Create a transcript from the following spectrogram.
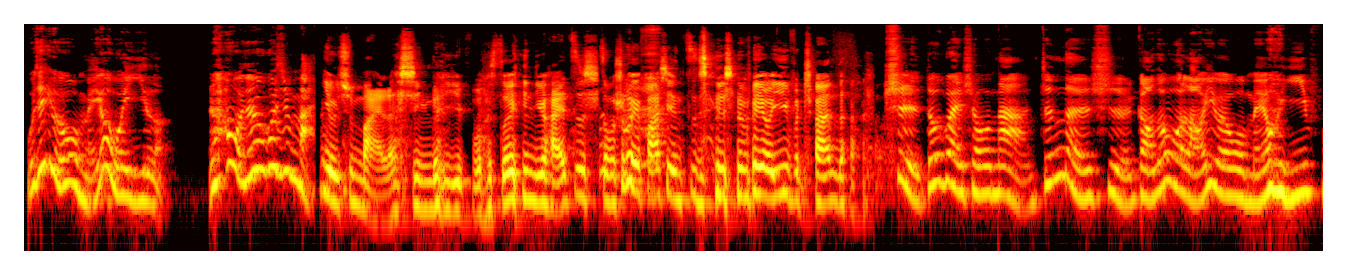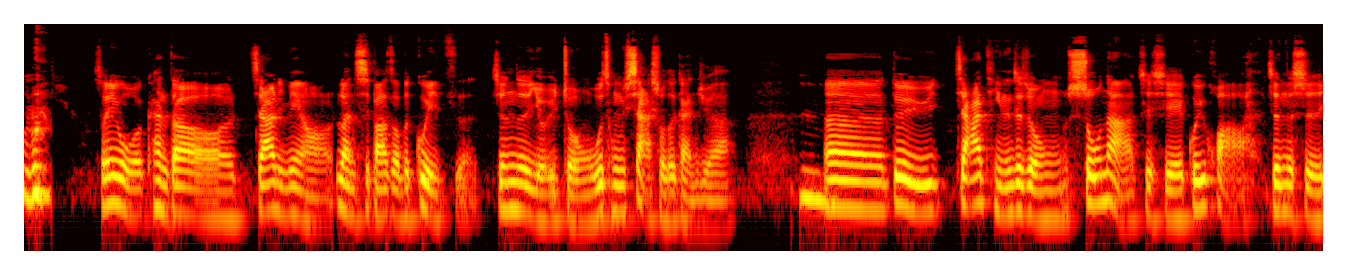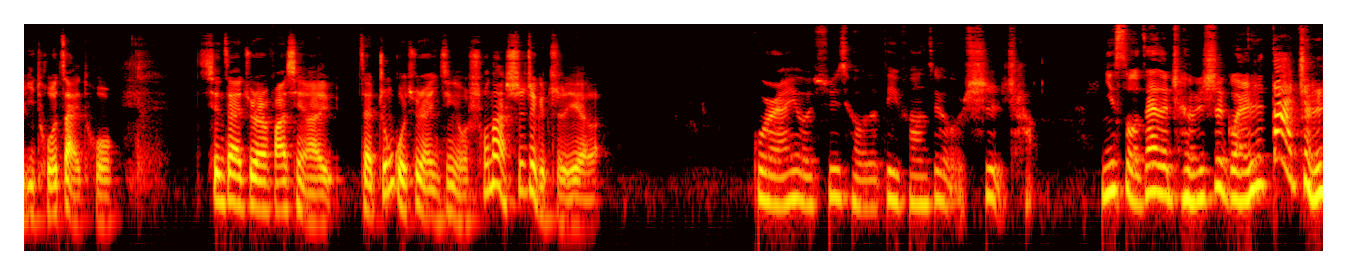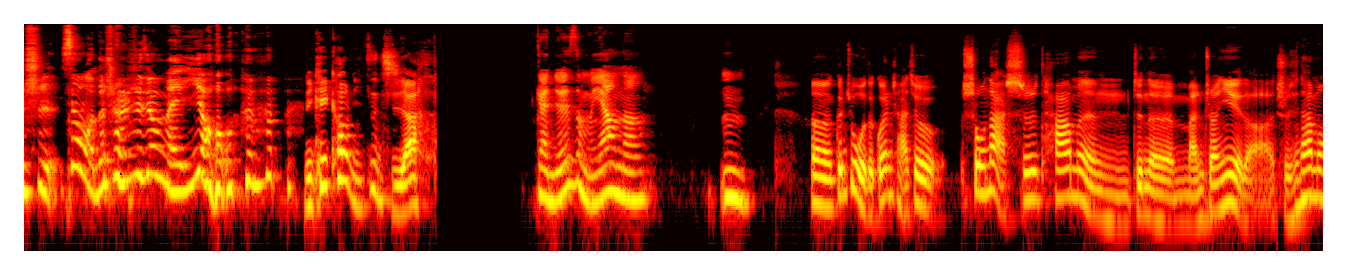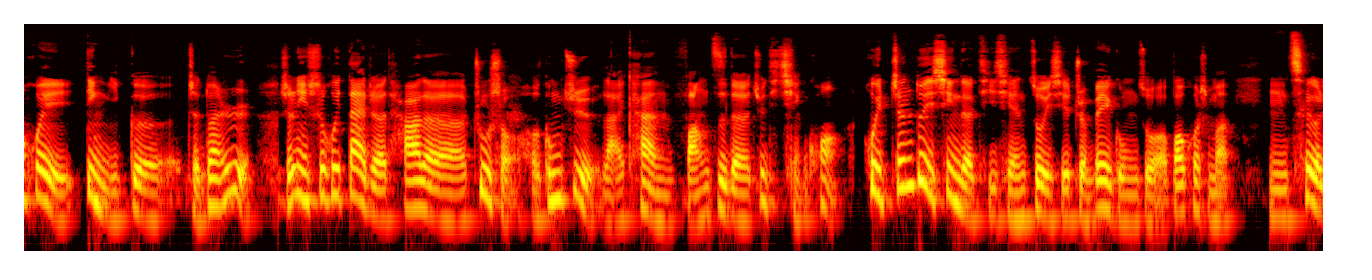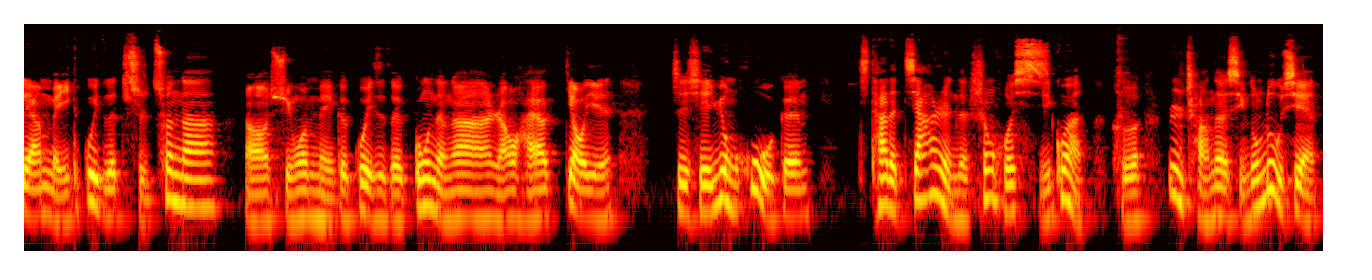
我就以为我没有卫衣了。然后我就会去买，又去买了新的衣服，所以女孩子总是会发现自己是没有衣服穿的。是，都怪收纳，真的是搞得我老以为我没有衣服。所以我看到家里面啊乱七八糟的柜子，真的有一种无从下手的感觉啊。嗯，呃，对于家庭的这种收纳这些规划啊，真的是一拖再拖。现在居然发现，哎。在中国居然已经有收纳师这个职业了，果然有需求的地方就有市场。你所在的城市果然是大城市，像我的城市就没有。你可以靠你自己啊。感觉怎么样呢？嗯，呃，根据我的观察，就收纳师他们真的蛮专业的啊。首先他们会定一个诊断日。整理师会带着他的助手和工具来看房子的具体情况，会针对性的提前做一些准备工作，包括什么，嗯，测量每一个柜子的尺寸呐，然后询问每个柜子的功能啊，然后还要调研这些用户跟其他的家人的生活习惯和日常的行动路线。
